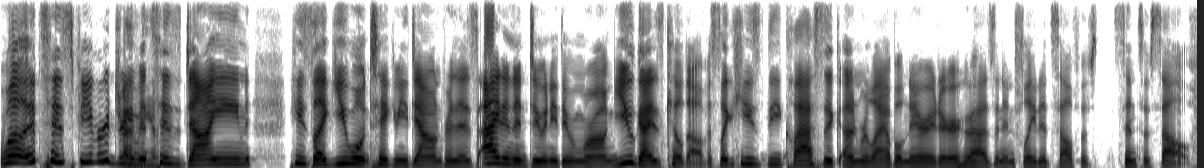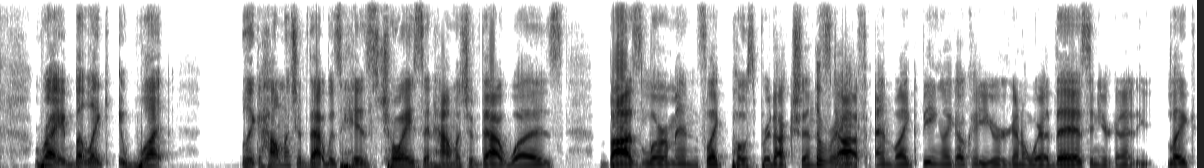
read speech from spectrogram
Well, it's his fever dream. mean- it's his dying. He's like, you won't take me down for this. I didn't do anything wrong. You guys killed Elvis. Like he's the classic unreliable narrator who has an inflated self of sense of self. Right, but like what like how much of that was his choice and how much of that was Baz Luhrmann's like post production Right. stuff and like being like, okay, you're gonna wear this and you're gonna like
